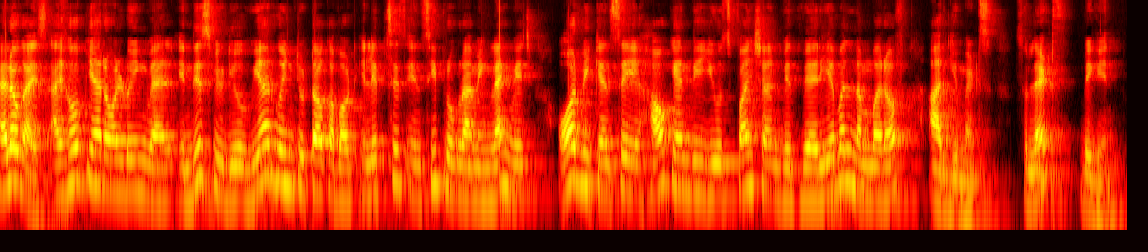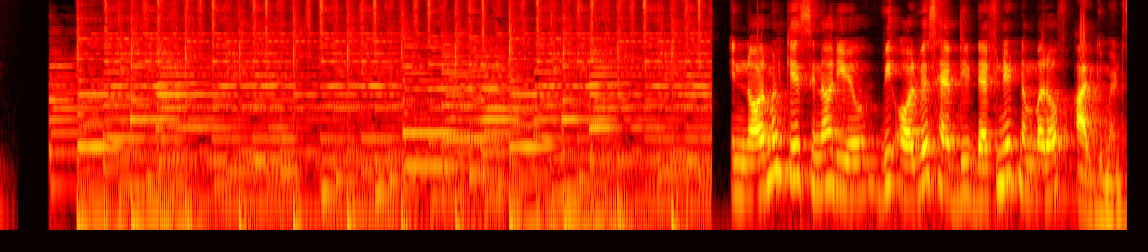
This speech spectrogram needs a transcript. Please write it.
Hello guys, I hope you are all doing well. In this video, we are going to talk about ellipses in C programming language or we can say how can we use function with variable number of arguments. So let's begin. In normal case scenario, we always have the definite number of arguments.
